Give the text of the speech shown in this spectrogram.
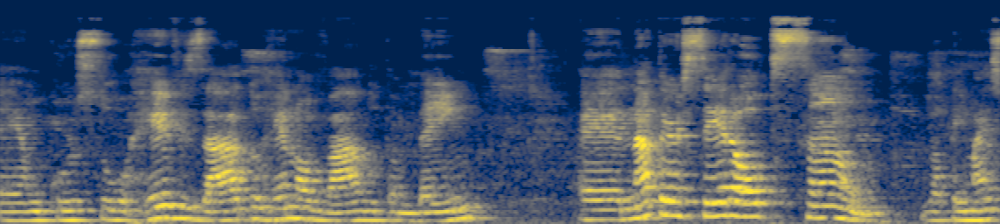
é um curso revisado, renovado também. É, na terceira opção, já tem mais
